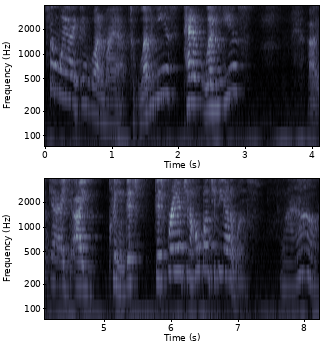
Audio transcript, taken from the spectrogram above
somewhere I think what am I up to? Eleven years? 10, 11 years? Uh, I, I cleaned this this branch and a whole bunch of the other ones. Wow.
